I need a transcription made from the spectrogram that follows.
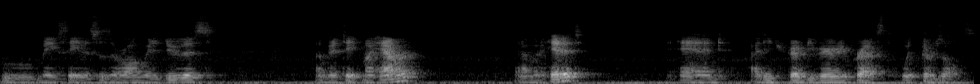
who may say this is the wrong way to do this, I'm going to take my hammer and I'm going to hit it and I think you're going to be very impressed with the results.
